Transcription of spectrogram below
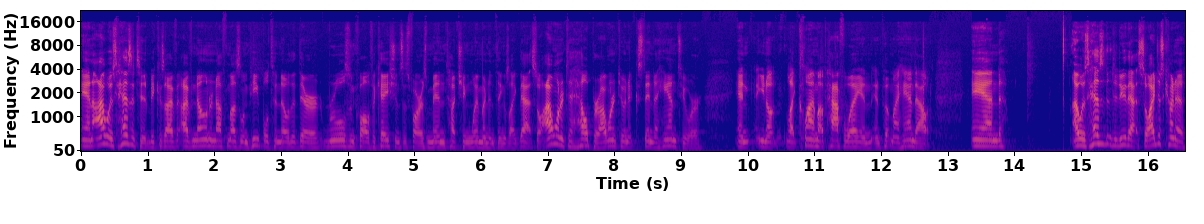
and I was hesitant because I've, I've known enough Muslim people to know that there are rules and qualifications as far as men touching women and things like that. So I wanted to help her, I wanted to extend a hand to her and, you know, like climb up halfway and, and put my hand out. And I was hesitant to do that, so I just kind of,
